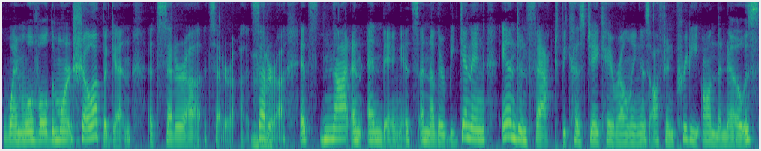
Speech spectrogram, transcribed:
When will Voldemort show up again? Etc., etc., etc. It's not an ending, it's another beginning. And in fact, because J.K. Rowling is often pretty on the nose,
